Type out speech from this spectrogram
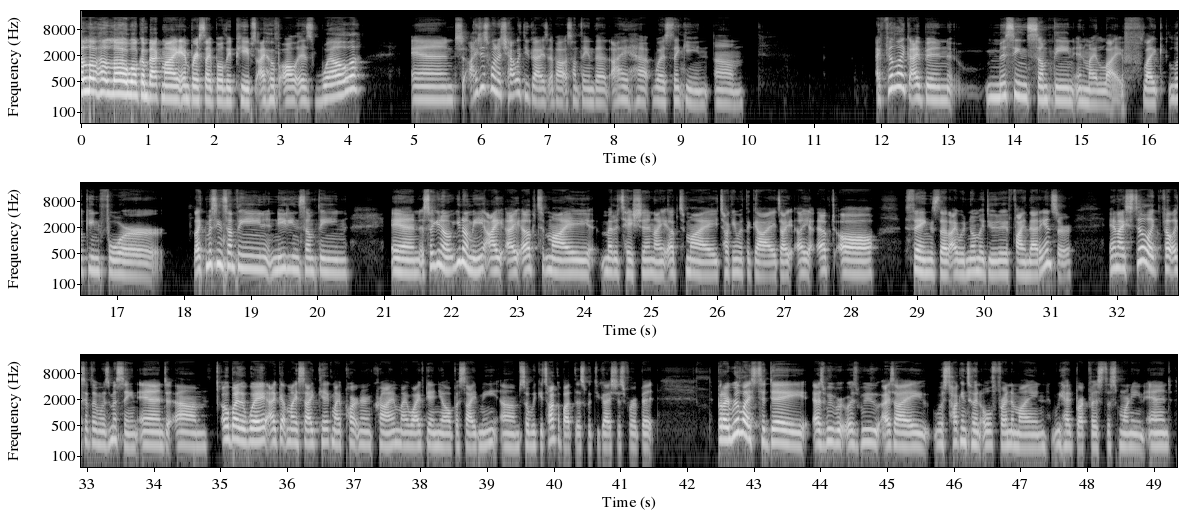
Hello, hello. Welcome back, my Embrace Life Boldly peeps. I hope all is well. And I just want to chat with you guys about something that I ha- was thinking. Um, I feel like I've been missing something in my life, like looking for, like missing something, needing something. And so, you know, you know me, I, I upped my meditation. I upped my talking with the guides. I, I upped all things that I would normally do to find that answer. And I still like felt like something was missing. And um, oh, by the way, I've got my sidekick, my partner in crime, my wife Danielle beside me. Um, so we could talk about this with you guys just for a bit. But I realized today, as we were, as we, as I was talking to an old friend of mine, we had breakfast this morning, and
